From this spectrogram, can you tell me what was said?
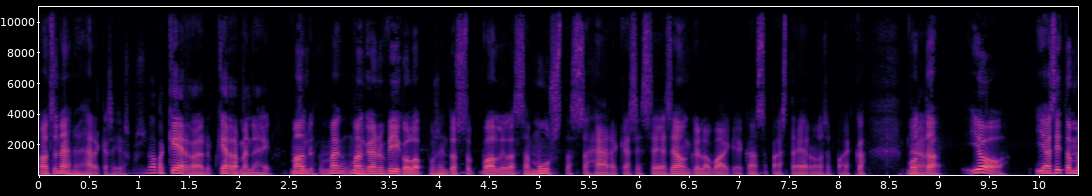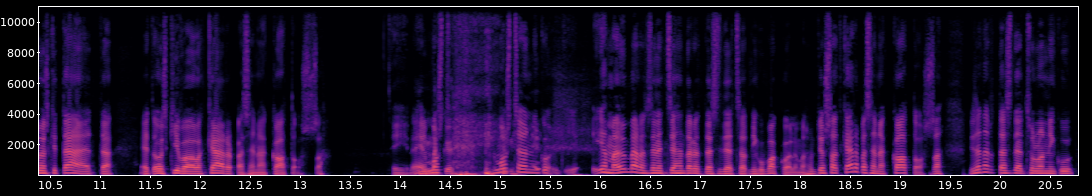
Oletko nähnyt härkäsen joskus? No mä kerran, kerran mä näin. Mä oon, mä, mä oon käynyt viikonloppuisin tuossa Vallilassa mustassa härkäsessä ja se on kyllä vaikea kanssa päästä eroon se paikka. Mutta joo, joo. ja sitten on myöskin tämä, että, että olisi kiva olla kärpäsenä katossa. Niin, Niin musta, kyllä- musta se on niinku, ja mä ymmärrän sen, että sehän tarkoittaa sitä, että sä oot niinku vakoilemassa, mutta jos sä oot kärpäsenä katossa, niin se tarkoittaa sitä, että sulla on niinku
